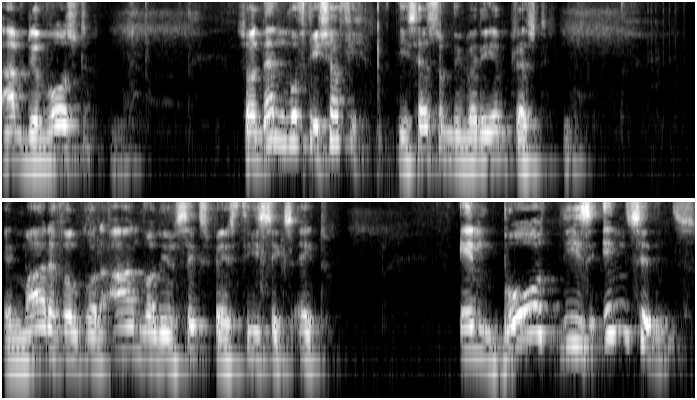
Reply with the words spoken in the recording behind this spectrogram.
I've divorced. So then Mufti Shafi, he says something very interesting. In Ma'arif al-Quran, volume 6, page 368. In both these incidents,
